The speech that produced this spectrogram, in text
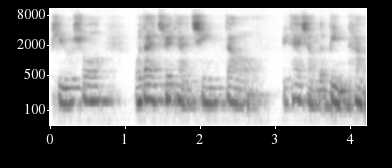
比如说我带崔台青到李泰祥的病榻，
